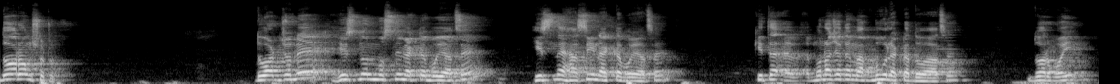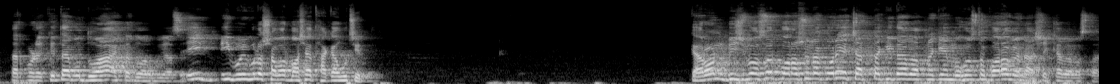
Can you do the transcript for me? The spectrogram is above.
দোয়ার অংশটুকু। দোয়ার জন্যে হিসনুল মুসলিম একটা বই আছে, হিসনে হাসিন একটা বই আছে। কিতা মোনাজাতে মাকবুল একটা দোয়া আছে, দোয়ার বই। তারপরে কিতাব দোয়া একটা দোয়ার বই আছে। এই এই বইগুলো সবার বাসায় থাকা উচিত। কারণ বিশ বছর পড়াশোনা করে চারটা কিতাব আপনাকে মুখস্থ করাবে না শিক্ষা ব্যবস্থা।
